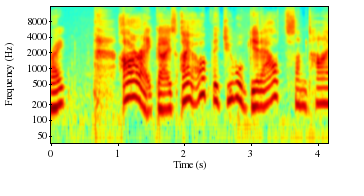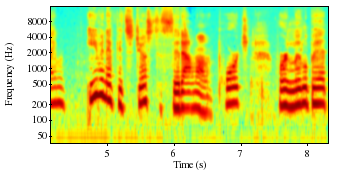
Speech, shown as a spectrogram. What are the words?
right? All right, guys. I hope that you will get out sometime, even if it's just to sit out on a porch for a little bit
